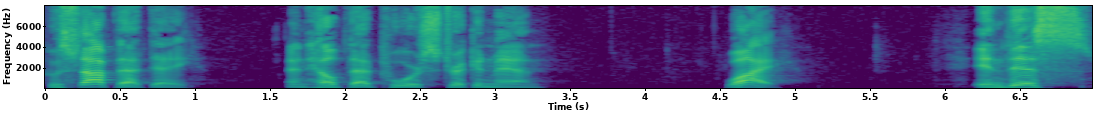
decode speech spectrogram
who stopped that day and helped that poor stricken man? Why? In this,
